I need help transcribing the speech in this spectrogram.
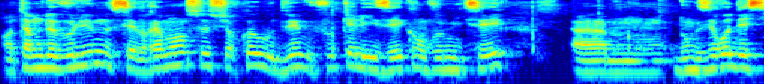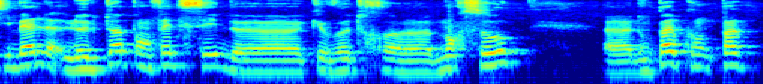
en termes de volume, c'est vraiment ce sur quoi vous devez vous focaliser quand vous mixez. donc 0 décibel, le top en fait, c'est que votre morceau, donc pas, pas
